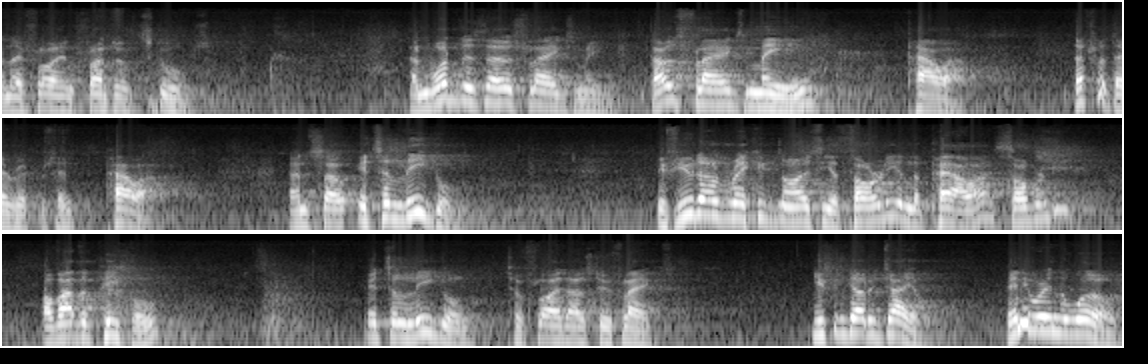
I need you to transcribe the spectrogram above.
and they fly in front of schools. And what does those flags mean? Those flags mean power. That's what they represent, power. And so it's illegal. If you don't recognise the authority and the power, sovereignty, of other people, it's illegal to fly those two flags. You can go to jail. Anywhere in the world,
